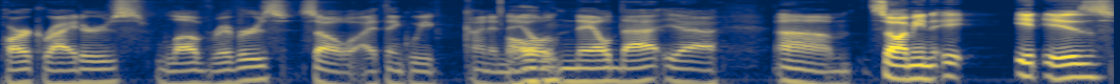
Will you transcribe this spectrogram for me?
park riders love rivers. So I think we kind of of nailed nailed that. Yeah. Um, so I mean it it is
